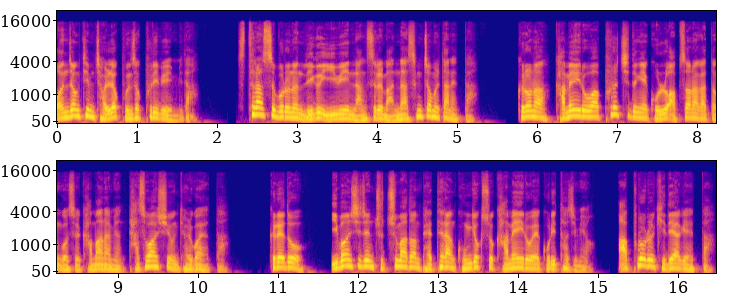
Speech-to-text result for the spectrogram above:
원정팀 전력 분석 프리뷰입니다. 스트라스부르는 리그 2위인 랑스를 만나 승점을 따냈다. 그러나 가메이로와 프르치 등의 골로 앞서 나갔던 것을 감안하면 다소 아쉬운 결과였다. 그래도 이번 시즌 주춤하던 베테랑 공격수 가메이로의 골이 터지며 앞으로를 기대하게 했다.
